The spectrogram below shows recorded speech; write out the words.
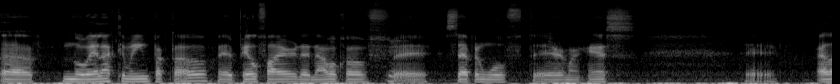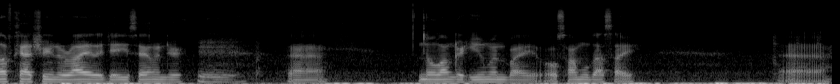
Ah, novelas que me han impactado: eh, Pale Fire de Nabokov, Mm. eh, Steppenwolf de Herman Hesse, eh, I Love Catcher in the Rye de J.D. Salinger, Mm. ah, No Longer Human by Osamu Dazai. Ah,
